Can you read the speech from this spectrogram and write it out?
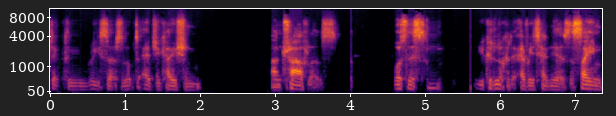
particularly research that looked at education and travellers was this you could look at it every 10 years. The same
